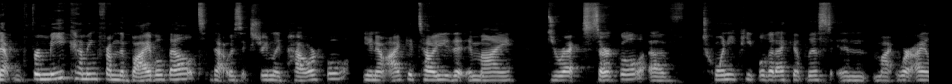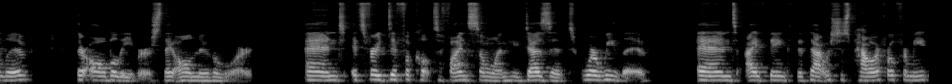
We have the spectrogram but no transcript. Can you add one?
that, for me, coming from the Bible Belt, that was extremely powerful. You know, I could tell you that in my direct circle of 20 people that I could list in my where I live, they're all believers. They all know the Lord. And it's very difficult to find someone who doesn't where we live. And I think that that was just powerful for me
